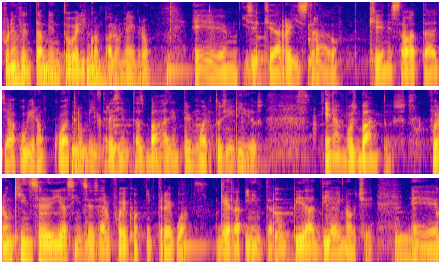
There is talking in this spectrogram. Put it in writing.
Fue un enfrentamiento bélico en Palo Negro eh, y se queda registrado que en esta batalla hubieron 4.300 bajas entre muertos y heridos en ambos bandos. Fueron 15 días sin cesar el fuego ni tregua, guerra ininterrumpida día y noche. Eh,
